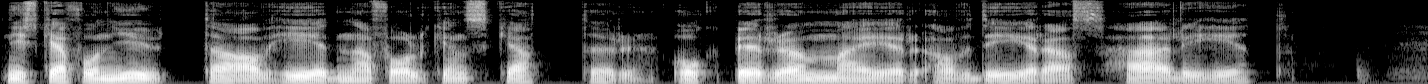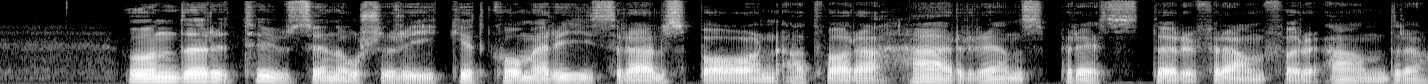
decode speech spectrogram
Ni ska få njuta av hedna folkens skatter och berömma er av deras härlighet. Under tusenårsriket kommer Israels barn att vara Herrens präster framför andra.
